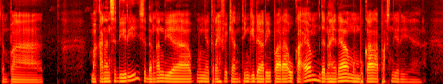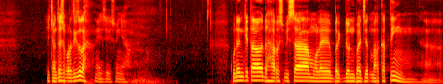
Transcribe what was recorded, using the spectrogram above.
tempat makanan sendiri sedangkan dia punya traffic yang tinggi dari para UKM dan akhirnya membuka lapak sendiri ya. Ya contoh seperti itulah isu-isunya Kemudian kita udah harus bisa mulai breakdown budget marketing. Nah,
